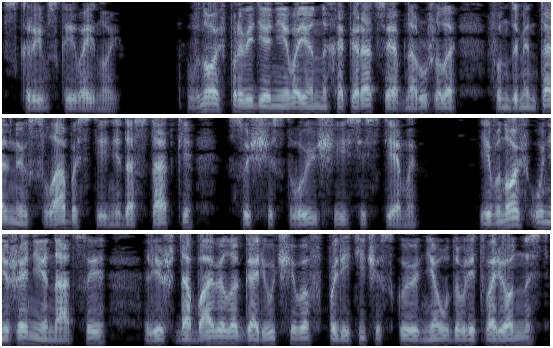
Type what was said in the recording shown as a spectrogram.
с Крымской войной. Вновь проведение военных операций обнаружило фундаментальную слабость и недостатки существующей системы. И вновь унижение нации лишь добавило горючего в политическую неудовлетворенность,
